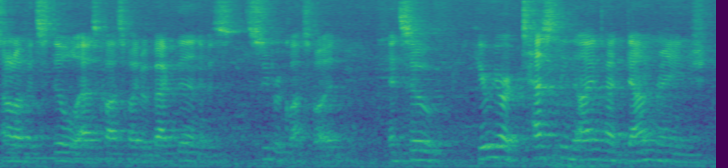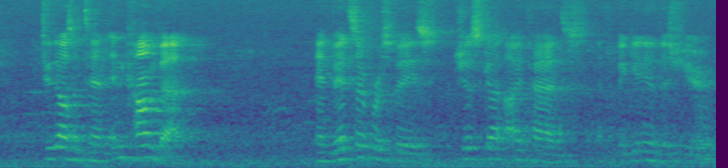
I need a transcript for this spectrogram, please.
I don't know if it's still as classified, but back then it was super classified. And so here we are testing the iPad downrange, 2010 in combat. And Advanced Air Force Base just got iPads at the beginning of this year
